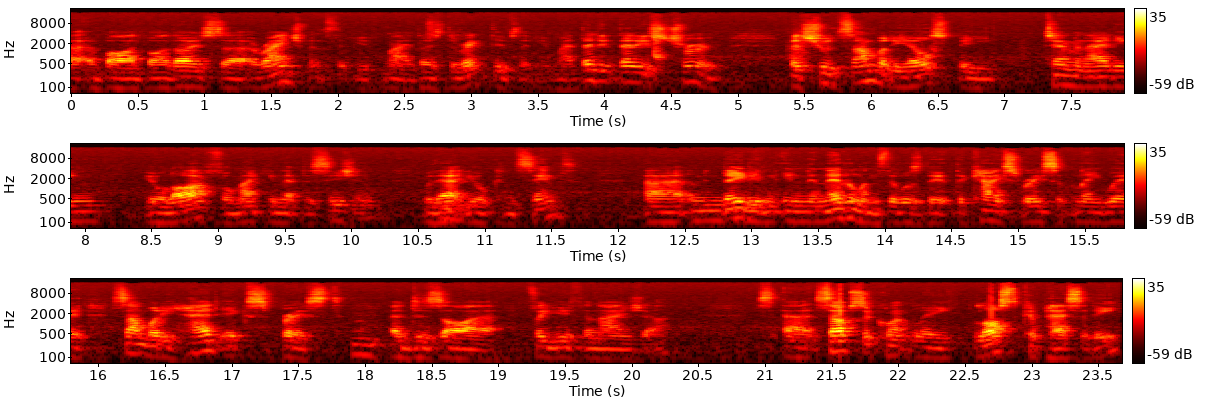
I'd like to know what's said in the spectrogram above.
uh, abide by those uh, arrangements that you've made, those directives that you've made. That is, that is true. But should somebody else be terminating your life or making that decision without your consent? Uh, and indeed, in, in the Netherlands, there was the, the case recently where somebody had expressed Mm. a desire for euthanasia, uh, subsequently lost capacity,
